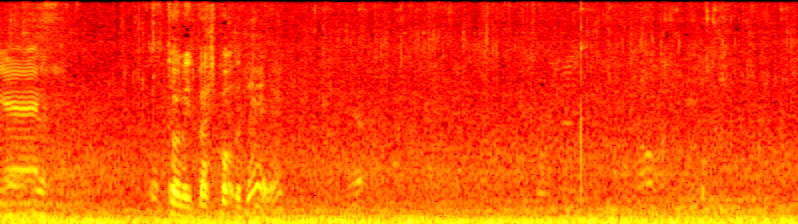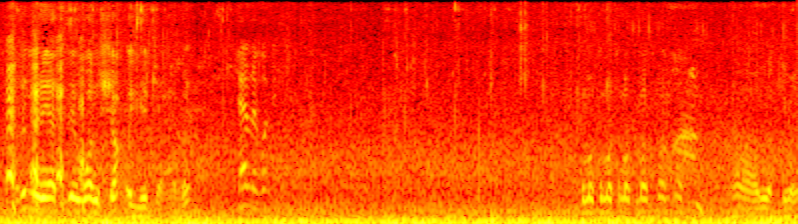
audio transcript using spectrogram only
Yes. That's Tony's best putt of the day, eh? I think you only had to do one shot with your driver. Tell her what- Come on, come on, come on, come on, come on. Come on. Oh, lucky man.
